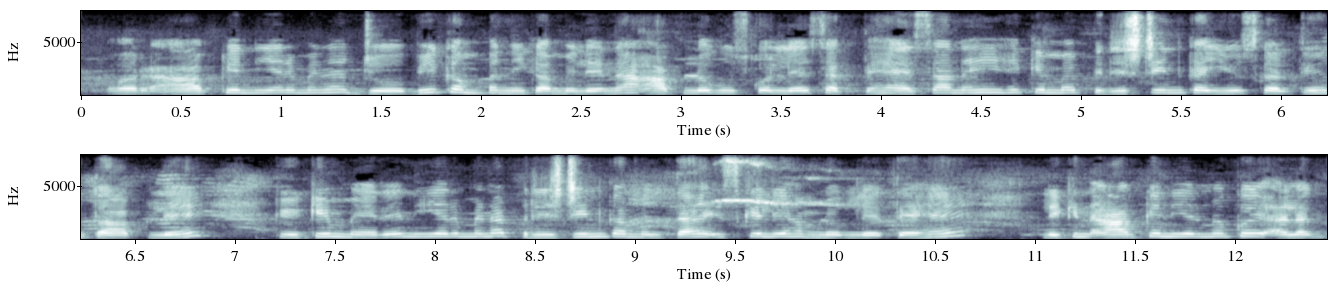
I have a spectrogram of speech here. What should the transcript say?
और आपके नियर में ना, जो भी कंपनी का मिले ना, आप लोग उसको ले सकते हैं। ऐसा नहीं है कि मैं प्रिस्टीन का यूज़ करती हूँ तो आप लें। क्योंकि मेरे नियर में ना प्रिस्टीन का मिलता है, इसके लिए हम लोग लेते हैं। लेकिन आपके नियर में कोई अलग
